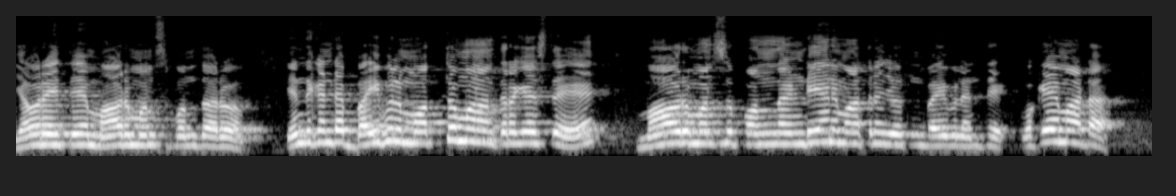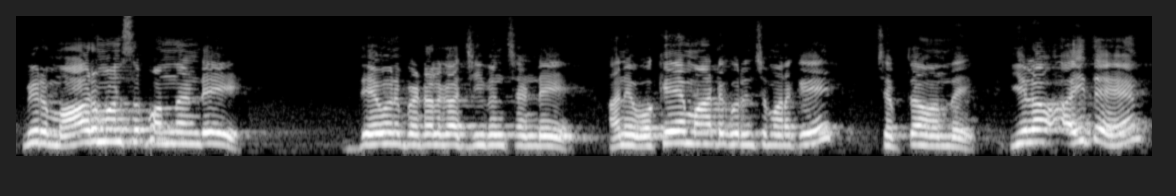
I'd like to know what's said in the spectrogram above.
ఎవరైతే మారు మనసు పొందుతారో. ఎందుకంటే బైబిల్ మొత్తం మనం తిరగేస్తే మారు మనసు పొందండి అని మాత్రమే చెబుతుంది బైబిల్ అంతే. ఒకే మాట. మీరు మారు మనసు పొందండి. దేవుని బిడ్డలుగా జీవించండి అనే ఒకే మాట గురించి మనకి చెప్తా ఉంది. ఇలా అయితే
